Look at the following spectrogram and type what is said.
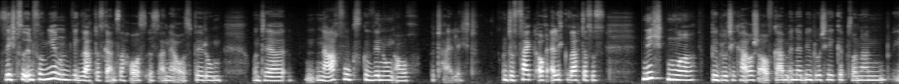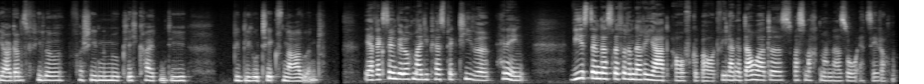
sich zu informieren. Und wie gesagt, das ganze Haus ist an der Ausbildung und der Nachwuchsgewinnung auch beteiligt. Und das zeigt auch ehrlich gesagt, dass es nicht nur bibliothekarische Aufgaben in der Bibliothek gibt, sondern ja ganz viele verschiedene Möglichkeiten, die bibliotheksnah sind. Ja, wechseln wir doch mal die Perspektive. Henning, wie ist denn das Referendariat aufgebaut? Wie lange dauert es? Was macht man da so? Erzähl doch mal.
